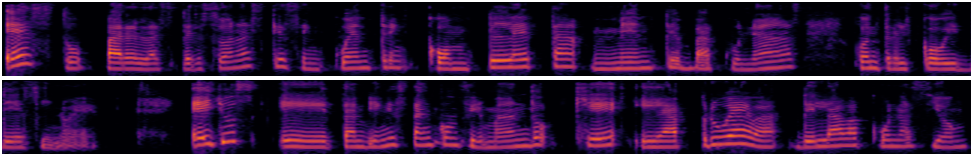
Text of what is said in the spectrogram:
Esto para las personas que se encuentren completamente vacunadas contra el COVID-19. Ellos eh, también están confirmando que la prueba de la vacunación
